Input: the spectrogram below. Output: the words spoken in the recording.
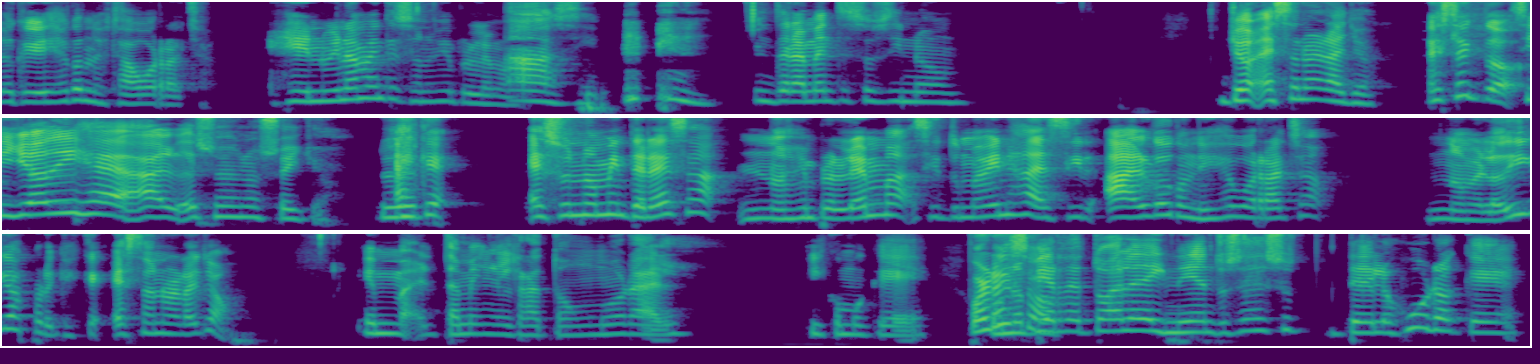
lo que yo dije cuando estaba borracha. Genuinamente eso no es mi problema. Ah, sí. Literalmente eso sí no. Yo, eso no era yo. Exacto. Si yo dije algo, eso no soy yo. Es que eso no me interesa, no es mi problema. Si tú me vienes a decir algo cuando dije borracha, no me lo digas porque es que esa no era yo. Y también el ratón moral. Y como que Por uno eso. pierde toda la dignidad. Entonces eso te lo juro que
